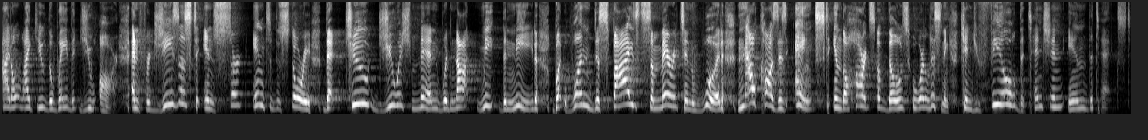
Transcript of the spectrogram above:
I don't like you the way that you are. And for Jesus to insert into the story that two Jewish men would not meet the need, but one despised Samaritan would, now causes angst in the hearts of those who are listening. Can you feel the tension in the text?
